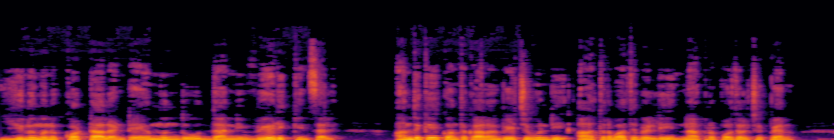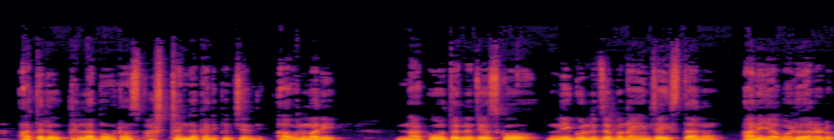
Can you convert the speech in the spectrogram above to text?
ఇనుమును కొట్టాలంటే ముందు దాన్ని వేడెక్కించాలి. అందుకే కొంతకాలం వేచి ఉండి ఆ తర్వాత వెళ్ళి నా ప్రపోజల్ చెప్పాను. అతడు తెల్లబోవటం స్పష్టంగా కనిపించింది. అవును మరి నా కూతుర్ని చేసుకో నీ గుండె జబ్బు నయం చేయిస్తాను అని ఎవడు అనడు.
